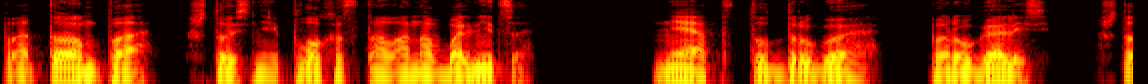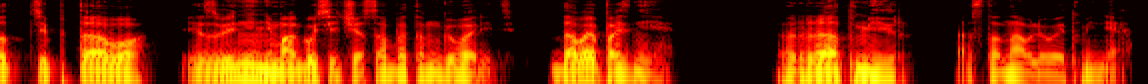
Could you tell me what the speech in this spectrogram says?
«Потом, па. Что с ней, плохо стало? Она в больнице?» «Нет, тут другое. Поругались? Что-то типа того. Извини, не могу сейчас об этом говорить. Давай позднее. Ратмир останавливает меня.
